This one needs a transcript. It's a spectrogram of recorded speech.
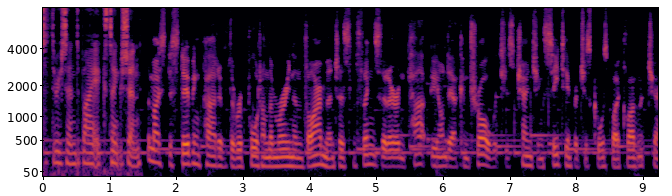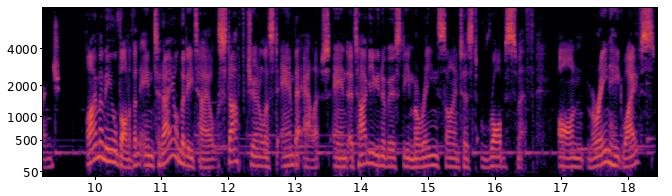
to threatened by extinction. The most disturbing part of the report on the marine environment is the things that are in part beyond our control, which is changing sea temperatures caused by climate change. I'm Emile Donovan, and today on The Detail, Stuff journalist Amber Allott and Otago University marine scientist Rob Smith on marine heat waves,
